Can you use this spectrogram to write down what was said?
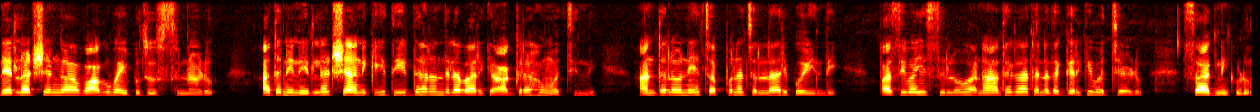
నిర్లక్ష్యంగా వాగువైపు చూస్తున్నాడు. అతని నిర్లక్ష్యానికి తీర్థానందుల వారికి ఆగ్రహం వచ్చింది. అంతలోనే చప్పున చల్లారిపోయింది. పసి వయస్సులో అనాథగా తన దగ్గరికి వచ్చాడు సాగ్నికుడు.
